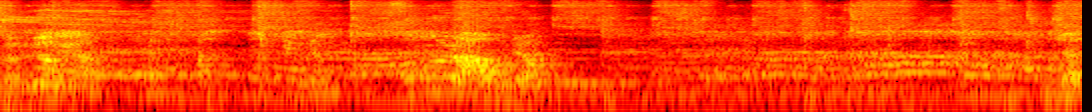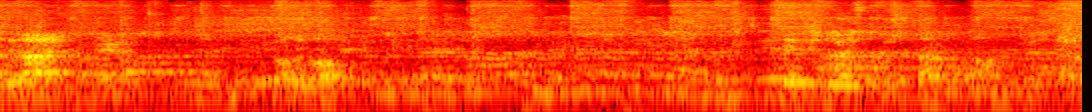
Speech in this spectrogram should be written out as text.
몇 명이야? 29명. 진짜 대단한 팀이에요 여기서. 제주도에서 오셨다는 분 한분 계셨잖아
